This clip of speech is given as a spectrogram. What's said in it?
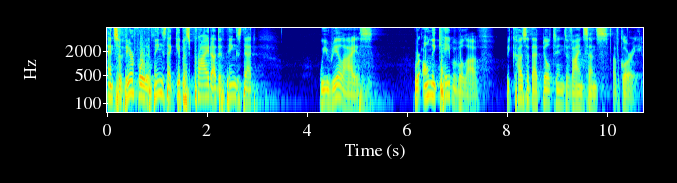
And so, therefore, the things that give us pride are the things that we realize we're only capable of because of that built in divine sense of glory.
